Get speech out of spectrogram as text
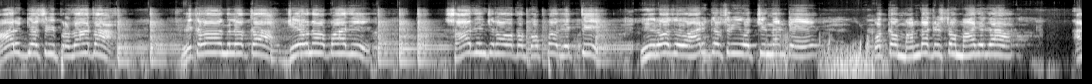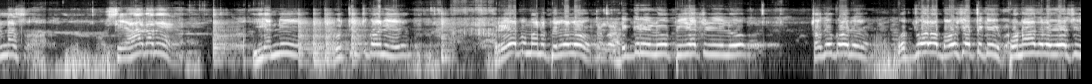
ఆరోగ్యశ్రీ ప్రదాత వికలాంగుల యొక్క జీవనోపాధి సాధించిన ఒక గొప్ప వ్యక్తి. ఈరోజు ఆరోగ్యశ్రీ వచ్చిందంటే ఒక్క మందకృష్ణ మాదిగ అన్న త్యాగమే. ఇవన్నీ గుర్తుంచుకొని రేపు మన పిల్లలు డిగ్రీలు పిహెచ్డీలు చదువుకొని ఉజ్వల భవిష్యత్తుకి పునాదులు వేసి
